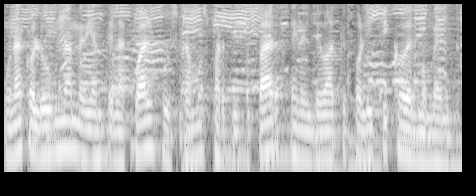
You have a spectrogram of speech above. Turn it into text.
una columna mediante la cual buscamos participar en el debate político del momento.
